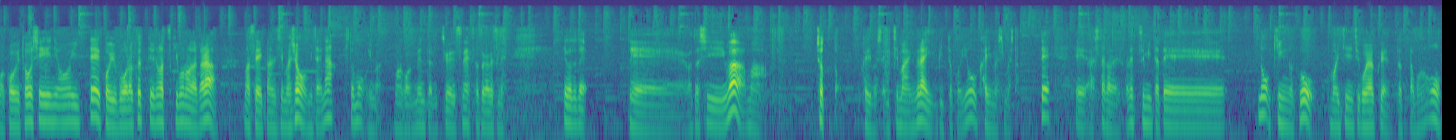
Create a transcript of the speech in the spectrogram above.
まあ、こういう投資において、こういう暴落っていうのはつきものだから、まあ、生還しましょう、みたいな人もいます。まあ、これメンタル強いですね。さすがですね。ということで、えー、私は、まあ、ちょっと買いました。1万円ぐらいビットコインを買いましました。で、えー、明日からですかね、積み立ての金額を、まあ、1日500円だったものを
